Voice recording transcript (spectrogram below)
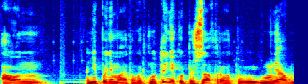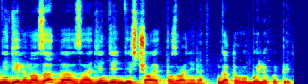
а он не понимает. Он говорит, ну ты не купишь завтра. Вот у меня неделю назад, да, за один день 10 человек позвонили, готовы были купить.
